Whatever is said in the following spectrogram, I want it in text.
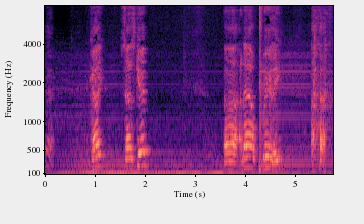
Yeah. Okay. Sounds good. Uh, now really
